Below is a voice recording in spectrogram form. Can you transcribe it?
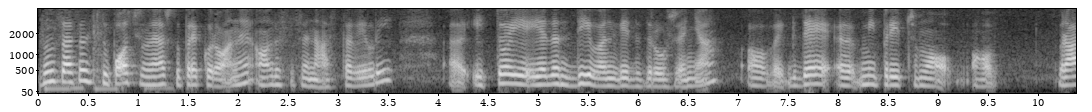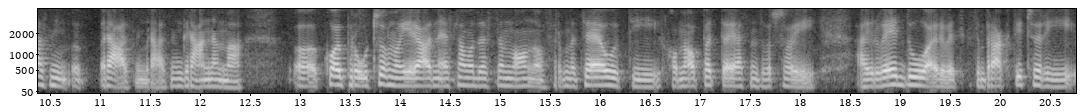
Zoom sastanci su počeli nešto pre korone, onda su se nastavili e, i to je jedan divan vid druženja ovaj, gde e, mi pričamo o raznim, raznim, raznim granama e, koje proučavamo jer ja ne samo da sam ono farmaceut i homeopata, ja sam završila i ajurvedu, ajurvedski sam praktičar i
